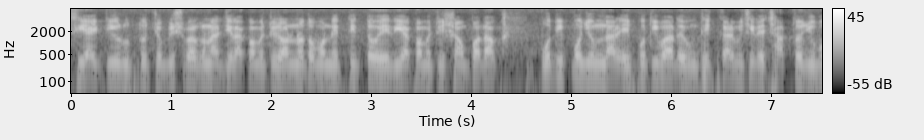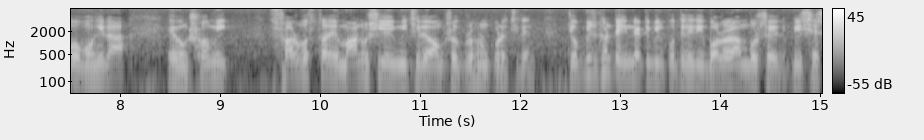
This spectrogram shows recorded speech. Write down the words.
সিআইটিউর উত্তর চব্বিশ পরগনা জেলা কমিটির অন্যতম নেতৃত্ব এরিয়া কমিটির সম্পাদক প্রদীপ মজুমদার। এই প্রতিবাদ এবং ধিক্কার মিছিলে ছাত্র, যুব, মহিলা এবং শ্রমিক সর্বস্তরের মানুষই এই মিছিলে অংশগ্রহণ করেছিলেন। চব্বিশ ঘণ্টা ইন্ডিয়া টিভির প্রতিনিধি বলরাম বোসের বিশেষ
